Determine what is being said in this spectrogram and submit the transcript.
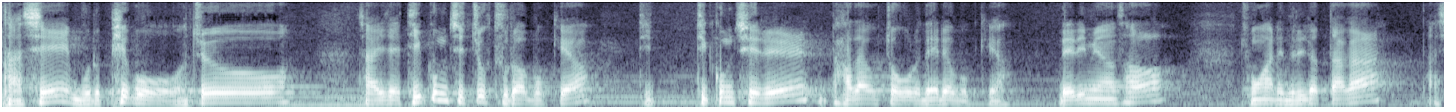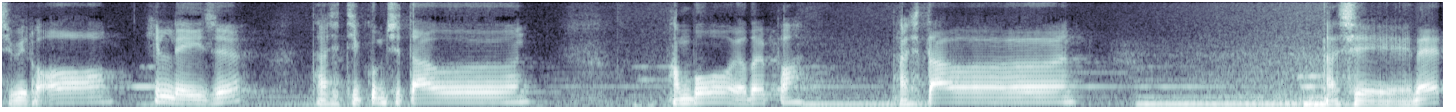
다시 무릎 펴고 쭉. 자 이제 뒤꿈치 쭉 들어 볼게요. 뒤, 뒤꿈치를 바닥 쪽으로 내려 볼게요. 내리면서 종아리 늘렸다가 다시 위로 업, 힐 레이즈, 다시 뒤꿈치 다운, 반복 8번, 다시 다운, 다시 넷,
